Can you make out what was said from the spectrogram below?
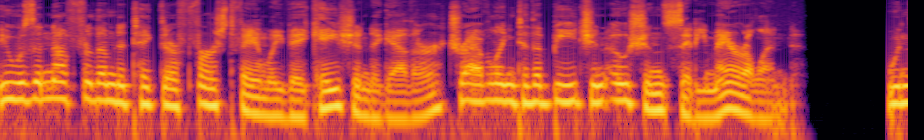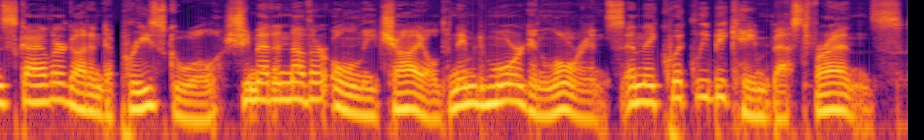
It was enough for them to take their first family vacation together, traveling to the beach in Ocean City, Maryland. When Skylar got into preschool, she met another only child named Morgan Lawrence, and they quickly became best friends.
